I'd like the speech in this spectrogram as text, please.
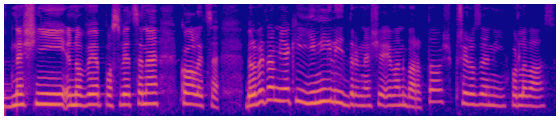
dnešní nově posvěcené koalice. Byl by tam nějaký jiný lídr, než je Ivan Bartoš, přirozený, podle vás?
